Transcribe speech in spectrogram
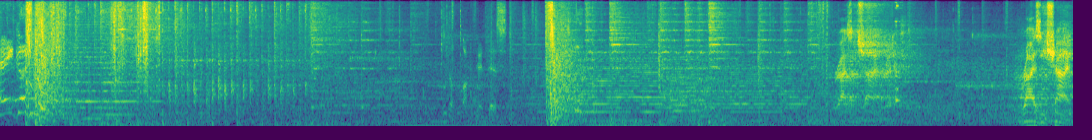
Stay good. Who the fuck did this? Rise and shine, Riddick. Rise and shine,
